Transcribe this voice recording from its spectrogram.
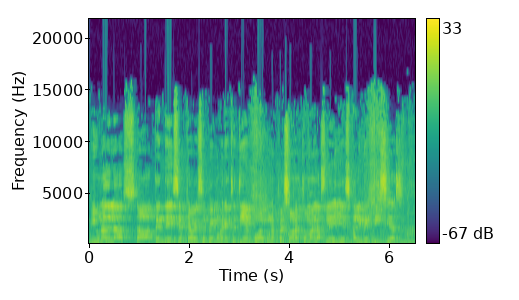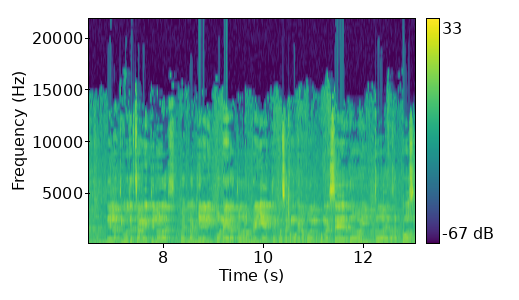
Y una de las ah, tendencias que a veces vemos en este tiempo, algunas personas toman las leyes alimenticias del Antiguo Testamento y no las, pues, las quieren imponer a todos los creyentes, cosas como que no podemos comer cerdo y todas estas cosas.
